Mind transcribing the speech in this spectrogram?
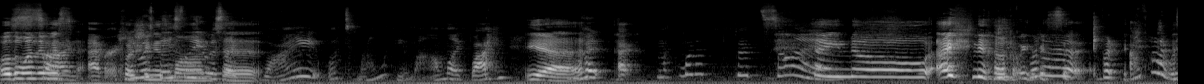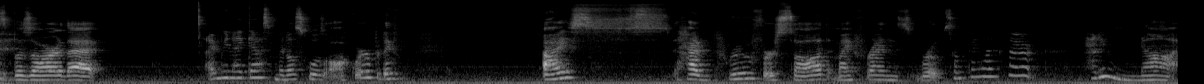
Oh, the one that was ever. He pushing was his basically mom was to- like, Why what's wrong with you, mom? Like why yeah. what I, like, what a good son. I know. I know. Like, what You're so a- but I thought it was bizarre that. I mean, I guess middle school is awkward, but if I s- had proof or saw that my friends wrote something like that, How do you not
